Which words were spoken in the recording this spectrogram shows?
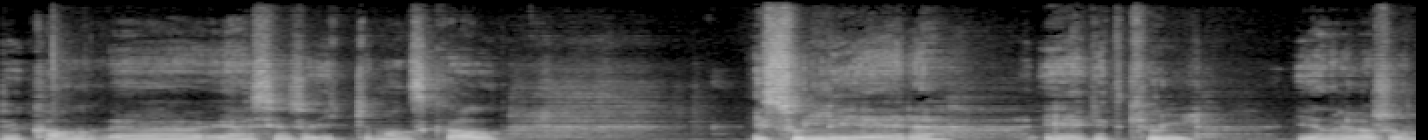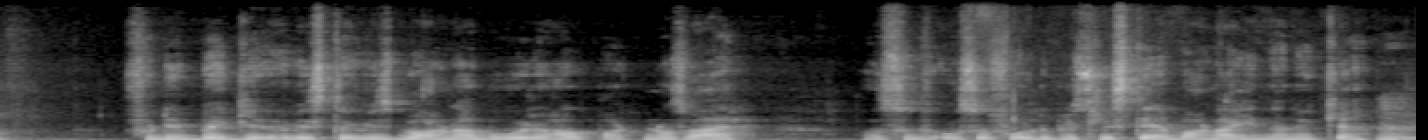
du kan øh, Jeg syns jo ikke man skal isolere eget kull i en relasjon. Fordi begge, hvis, det, hvis, barna bor halvparten hos hver, og så, og så, får du plutselig stebarna inn en uke, mm.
